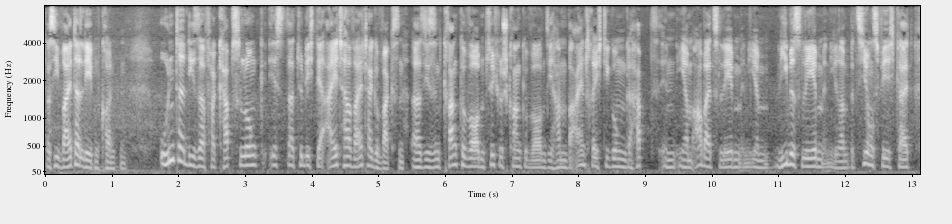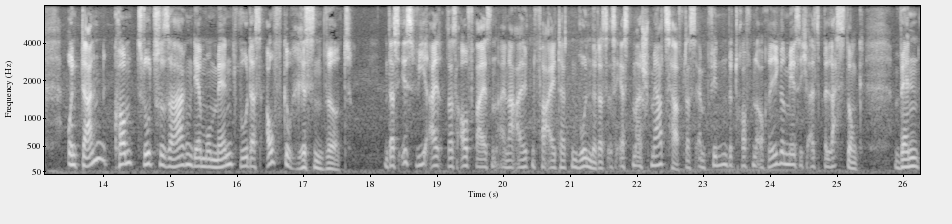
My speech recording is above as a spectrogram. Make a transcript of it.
dass sie weiterleben konnten. unter dieser Verkapselung ist natürlich der Eiter weitergewachsen. Äh, sie sind krank geworden, psychisch krank geworden, sie haben Beeinträchtigungen gehabt in ihrem Arbeitsleben, in ihrem Liebesleben, in ihrer Beziehungsfähigkeit. Und dann kommt sozusagen der Moment, wo das aufgerissen wird. Und das ist wie das Aufreißen einer alten, vereiterten Wunde. Das ist erstmal schmerzhaft. Das empfinden Betroffene auch regelmäßig als Belastung, wenn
